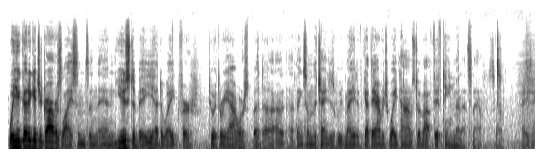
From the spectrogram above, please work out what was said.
where you go to get your driver's license, and, and used to be you had to wait for two or three hours, but uh, I, I think some of the changes we've made have got the average wait times to about 15 minutes now. So. Amazing.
